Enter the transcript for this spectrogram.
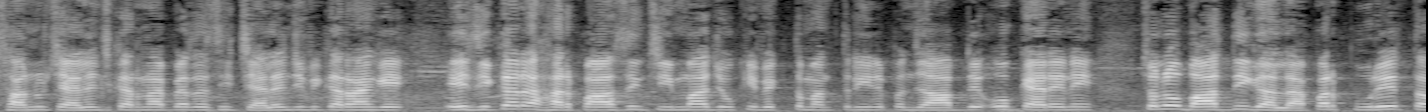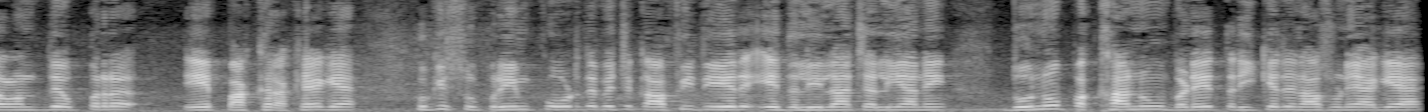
ਸਾਨੂੰ ਚੈਲੰਜ ਕਰਨਾ ਪਿਆ ਤਾਂ ਅਸੀਂ ਚੈਲੰਜ ਵੀ ਕਰਾਂਗੇ। ਇਹ ਜ਼ਿਕਰ ਹਰਪਾਲ ਸਿੰਘ ਚੀਮਾ ਜੋ ਕਿ ਵਿੱਤ ਮੰਤਰੀ ਨੇ ਪੰਜਾਬ ਦੇ, ਉਹ ਕਹਿ ਰਹੇ ਨੇ, ਚਲੋ ਬਾਅਦ ਦੀ ਗੱਲ ਹੈ ਪਰ ਪੂਰੇ ਤਰ੍ਹਾਂ ਦੇ ਉੱਪਰ ਇਹ ਪੱਖ ਰੱਖਿਆ ਗਿਆ ਕਿਉਂਕਿ ਸੁਪਰੀਮ ਕੋਰਟ ਦੇ ਵਿੱਚ ਕਾਫੀ ਦੇਰ ਇਹ ਦਲੀਲਾਂ ਚੱਲੀਆਂ ਨੇ। ਦੋਨੋਂ ਪੱਖਾਂ ਨੂੰ ਬੜੇ ਤਰੀਕੇ ਦੇ ਨਾਲ ਸੁਣਿਆ ਗਿਆ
